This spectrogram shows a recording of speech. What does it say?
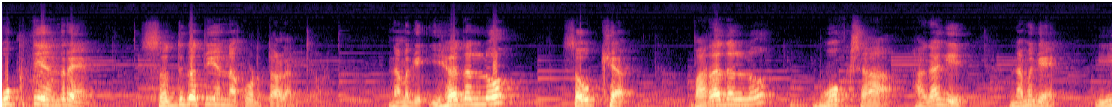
ಮುಕ್ತಿ ಅಂದರೆ ಸದ್ಗತಿಯನ್ನು ಕೊಡ್ತಾಳಂತೆ ಅವಳು ನಮಗೆ ಇಹದಲ್ಲೋ ಸೌಖ್ಯ, ಪರದಲ್ಲೋ ಮೋಕ್ಷ. ಹಾಗಾಗಿ ನಮಗೆ ಈ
